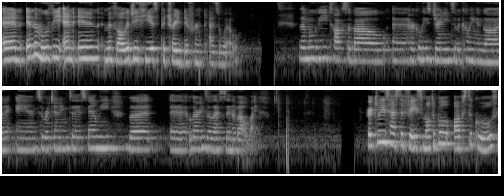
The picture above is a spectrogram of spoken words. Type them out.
and in the movie and in mythology, he is portrayed different as well. The movie talks about uh, Hercules' journey to becoming a god and to returning to his family, but uh, learns a lesson about life. Hercules has to face multiple obstacles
